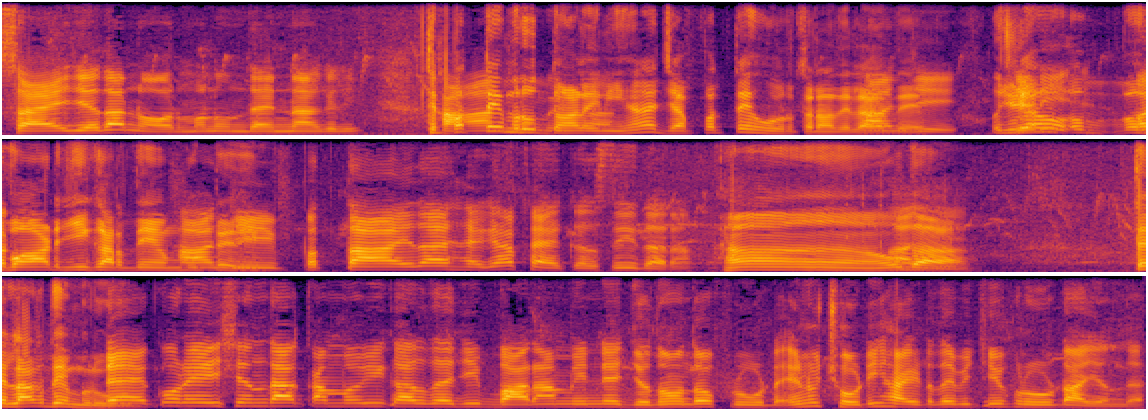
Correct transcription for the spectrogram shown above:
ਸਾਈਜ਼ ਇਹਦਾ ਨਾਰਮਲ ਹੁੰਦਾ ਇੰਨਾ ਕੁ ਜੀ। ਤੇ ਖਾਣ ਪੱਤੇ ਨੂੰ ਅਮਰੂਦਾਂ ਵਾਲੇ। ਨਹੀਂ ਹਨਾ? ਜਾਂ ਪੱਤੇ ਹੋਰ ਤਰ੍ਹਾਂ ਦੇ ਲੱਗਦੇ ਆ। ਹਾਂਜੀ। ਉਹ ਜਿਹੜਾ ਵਾੜ ਜੀ ਕਰਦੇ ਆ ਬੂਟੇ ਹਾਂਜੀ ਦੀ। ਪੱਤਾ ਇਹਦਾ ਹੈਗਾ ਫੈਕਸ ਦੀ ਤਰ੍ਹਾਂ। ਹਾਂ ਉਹਦਾ। ਤੇ ਲੱਗਦੇ ਅਮਰੂਦ ਡੈਕੋਰੇਸ਼ਨ ਦਾ ਕੰਮ ਵੀ ਕਰਦਾ ਜੀ 12 ਮਹੀਨੇ ਜਦੋਂ ਤੋਂ ਫਰੂਟ ਇਹਨੂੰ ਛੋਟੀ ਹਾਈਟ ਦੇ ਵਿੱਚ ਹੀ ਫਰੂਟ ਆ ਜਾਂਦਾ।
